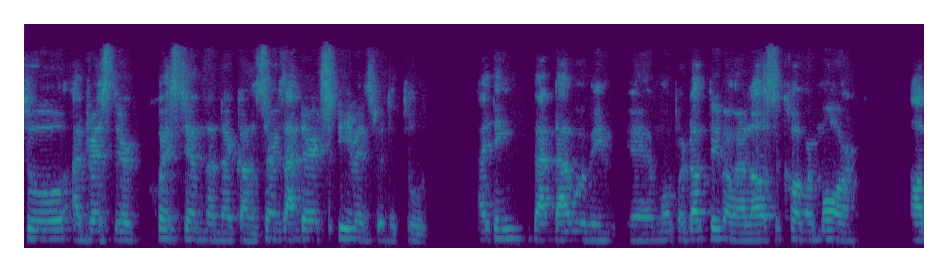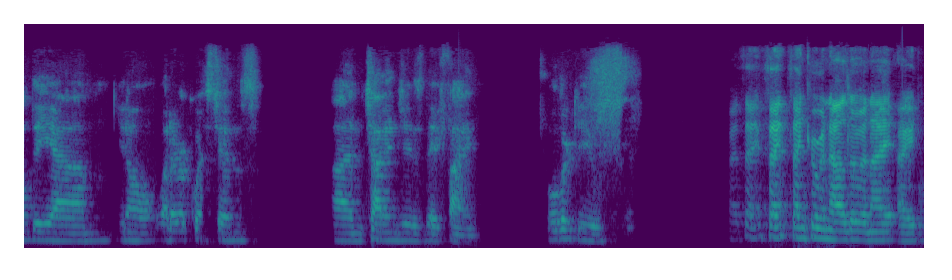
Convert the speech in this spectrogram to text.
to address their questions and their concerns and their experience with the tool. I think that that will be uh, more productive and will allow us to cover more of the, um, you know, whatever questions and challenges they find. Over to you. Thank, thank, thank you, Reynaldo, and I,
